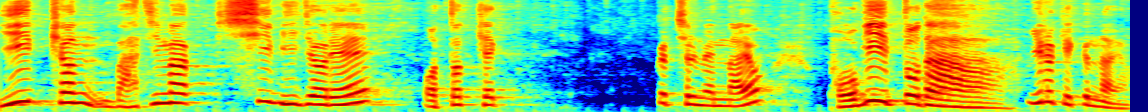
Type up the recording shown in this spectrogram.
2편 마지막 12절에 어떻게 끝을 맺나요? 복이 있도다. 이렇게 끝나요.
